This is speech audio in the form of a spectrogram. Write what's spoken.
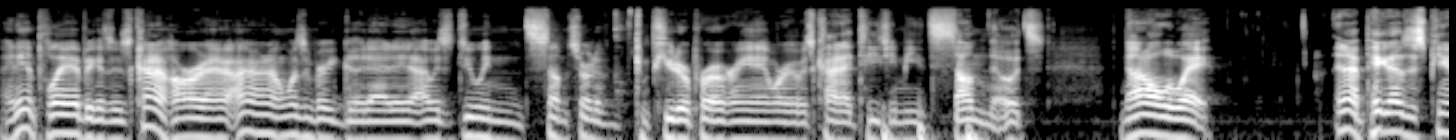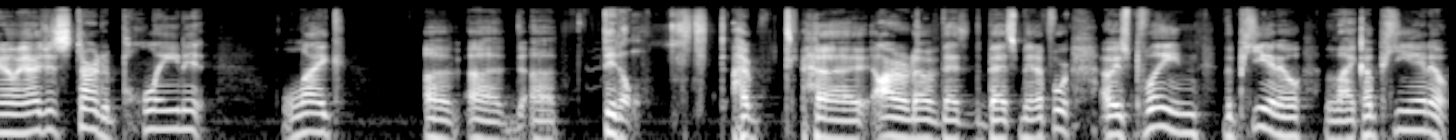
I didn't play it because it was kind of hard. I, I, don't know. I wasn't very good at it. I was doing some sort of computer program where it was kind of teaching me some notes, not all the way. And I picked up this piano and I just started playing it like a, a, a fiddle. I, uh, I don't know if that's the best metaphor. I was playing the piano like a piano.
